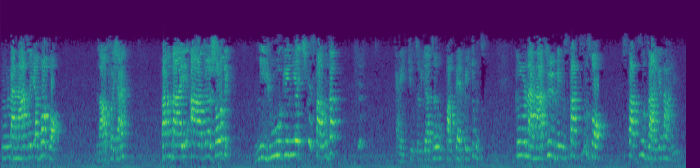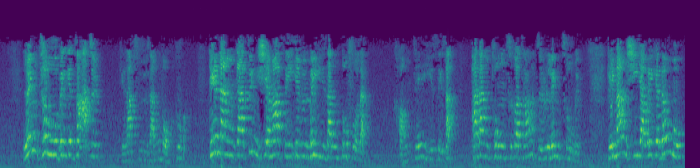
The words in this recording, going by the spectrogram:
我那拿着要报告。那不行，帮大爷阿着说的，你如给你去烧着，哼，该去走要走八百倍种子，姑奶奶出名杀子说，杀子咋的大鱼，临出兵的杂志给他夫人蘑菇，给人家真些嘛是因为没人多夫人，抗这一身上，他能通知个杂志临出兵，给忙西要一个头目，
